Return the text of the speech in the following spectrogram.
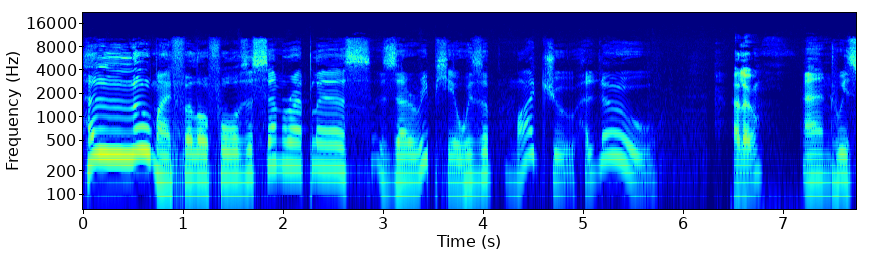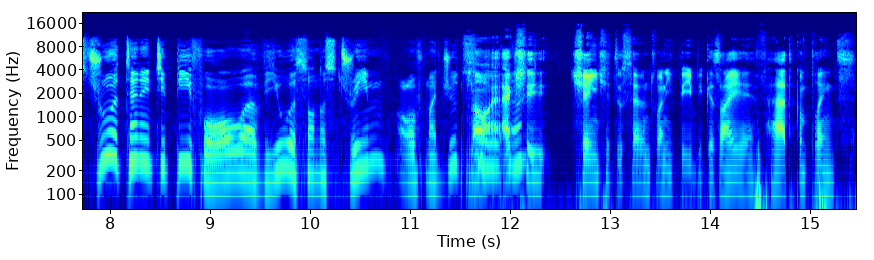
Hello, my fellow Fall of the Samurai players. Zaript here with a Maju. Hello. Hello. And with Drew at 1080p for our viewers on a stream of Majutsu. No, I and- actually changed it to 720p because I have had complaints,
